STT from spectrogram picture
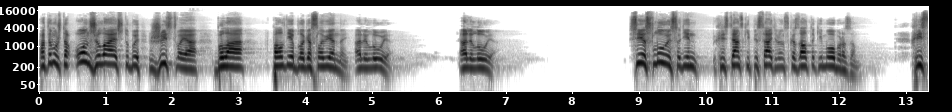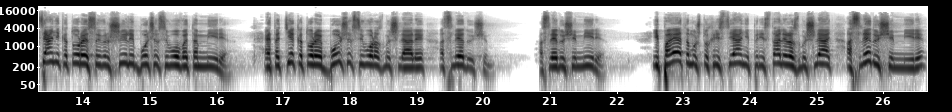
Потому что Он желает, чтобы жизнь твоя была вполне благословенной. Аллилуйя. Аллилуйя. Си.С. Луис, один христианский писатель, он сказал таким образом. Христиане, которые совершили больше всего в этом мире, это те, которые больше всего размышляли о следующем, о следующем мире. И поэтому, что христиане перестали размышлять о следующем мире,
